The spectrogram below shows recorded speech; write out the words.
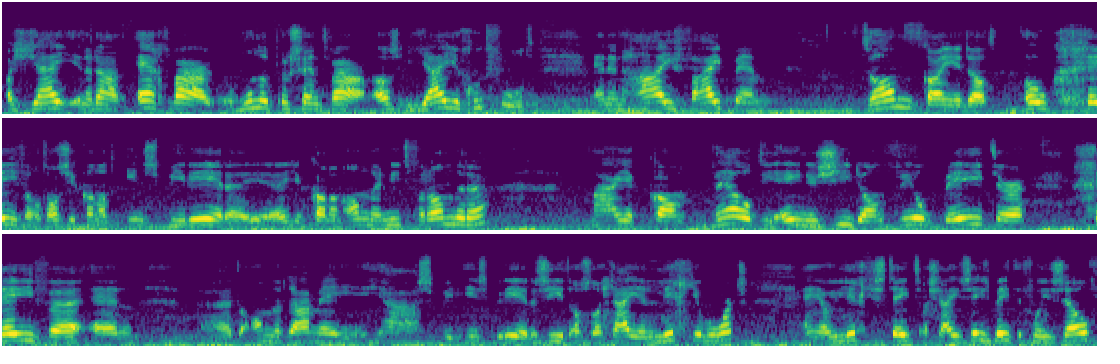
als jij inderdaad echt waar, 100% waar, als jij je goed voelt en een high vibe bent, dan kan je dat ook geven. Althans, je kan dat inspireren. Je kan een ander niet veranderen, maar je kan wel die energie dan veel beter geven en uh, de ander daarmee ja, inspireren. Zie het als dat jij een lichtje wordt en jouw lichtje steeds, als jij steeds beter voor jezelf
